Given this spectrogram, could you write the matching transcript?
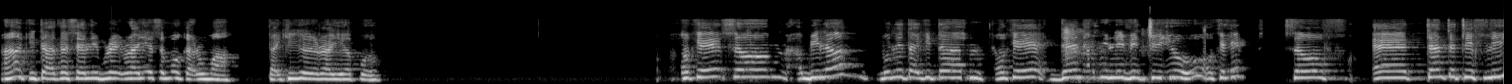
ha, kita akan celebrate raya semua kat rumah. Tak kira raya apa. Okay, so Bila, boleh tak kita, okay, then I will leave it to you, okay. So uh, tentatively,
